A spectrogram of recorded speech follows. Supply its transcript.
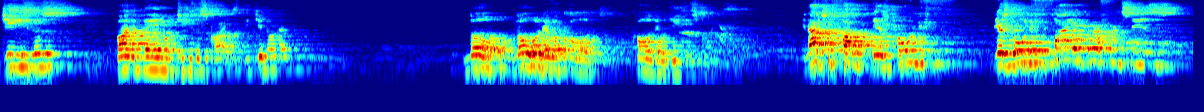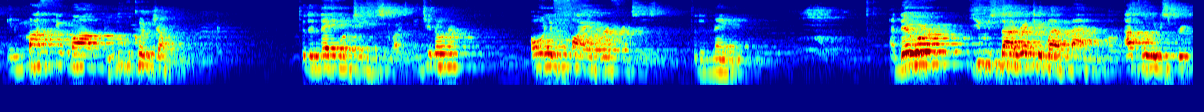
Jesus by the name of Jesus Christ? Did you know that? No, no one ever called, called him Jesus Christ. In actual fact, there's only, there's only five references in Matthew, Mark, Luke, and John to the name of Jesus Christ. Did you know that? Only five references to the name. And they were used directly by man, as the Holy Spirit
